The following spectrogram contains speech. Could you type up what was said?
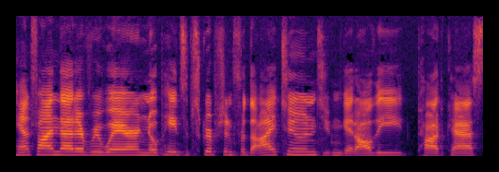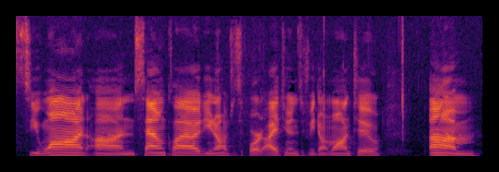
Can't find that everywhere. No paid subscription for the iTunes. You can get all the podcasts you want on SoundCloud. You don't have to support iTunes if you don't want to. Um,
